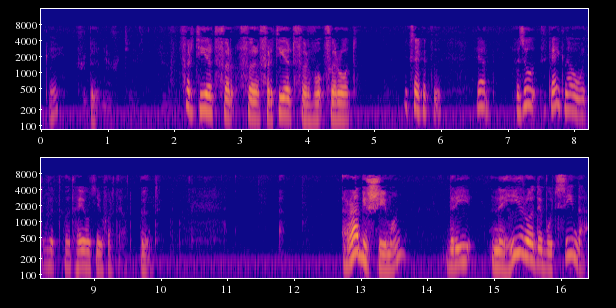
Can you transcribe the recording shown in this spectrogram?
Oké? Okay? Verteerd, ver, ver, verteerd, ver, verrot. Ik zeg het, ja, zo, kijk nou wat, wat, wat hij ons nu vertelt. Punt. Rabbi Shimon, drie, Nehiro de Butsina,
